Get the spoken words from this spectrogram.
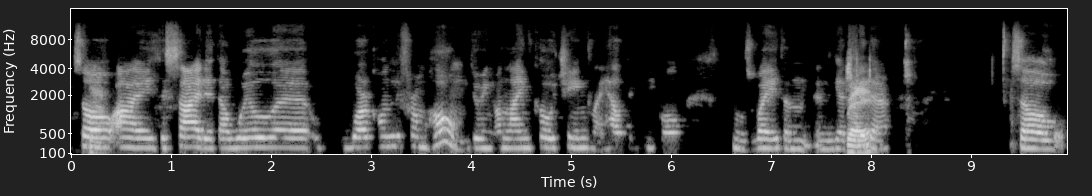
So yeah. I decided I will uh, work only from home, doing online coaching, like helping people lose weight and, and get right. fitter. So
